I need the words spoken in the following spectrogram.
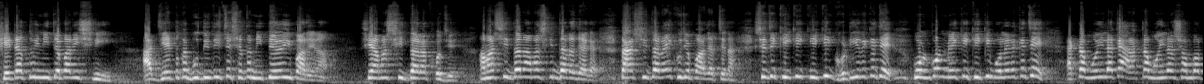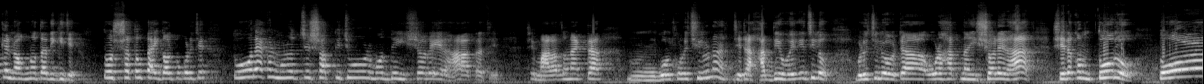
সেটা তুই নিতে পারিস নি আর যে তোকে বুদ্ধি দিচ্ছে সে তো নিতেই পারে না। সে আমার সিদ্ধারা খোঁজে, আমার সিদ্ধারা আমার সিদ্ধারা জায়গায়, তার সিদ্ধারাই খুঁজে পাওয়া যাচ্ছে না। সে যে কী কী কী কী ঘটিয়ে রেখেছে, কোন কোন মেয়েকে কী কী বলে রেখেছে, একটা মহিলাকে আর একটা মহিলার সম্পর্কে নগ্নতা দেখিয়েছে, তোর সাথেও তাই গল্প করেছে। তোর এখন মনে হচ্ছে সব কিছুর মধ্যে ঈশ্বরের হাত আছে। সে মারাদোনা একটা গোল করেছিল না, যেটা হাত দিয়ে হয়ে গেছিল, বলেছিল ওটা ওর হাত না, ঈশ্বরের হাত, সেরকম তোরও। তোর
